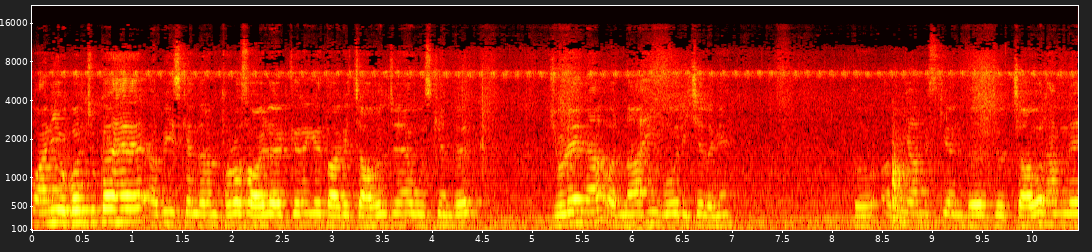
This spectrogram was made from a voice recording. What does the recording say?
पानी उबल चुका है, अभी इसके अंदर हम थोड़ा सा ऑयल ऐड करेंगे ताकि चावल जो है वो उसके अंदर जुड़े ना और ना ही वो नीचे लगें। तो अभी हम इसके अंदर जो चावल हमने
